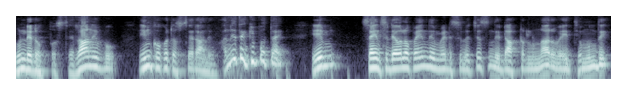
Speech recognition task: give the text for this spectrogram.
గుండె నొప్పి వస్తే రానివ్వు. ఇంకొకటి వస్తే రానివ్వు. అన్నీ తగ్గిపోతాయి. ఏమి? సైన్స్ డెవలప్ అయింది మెడిసిన్ వచ్చేసింది డాక్టర్లు ఉన్నారు వైద్యం ఉంది.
